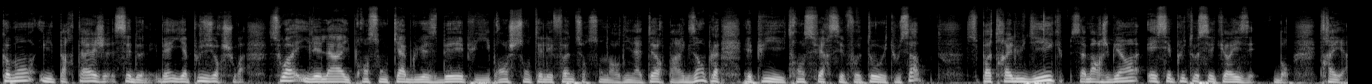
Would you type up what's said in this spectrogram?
Comment il partage ses données? Eh Il y a plusieurs choix. Soit il est là, il prend son câble USB, puis il branche son téléphone sur son ordinateur, par exemple, et puis il transfère ses photos et tout ça. C'est pas très ludique, ça marche bien et c'est plutôt sécurisé. Bon, très bien.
